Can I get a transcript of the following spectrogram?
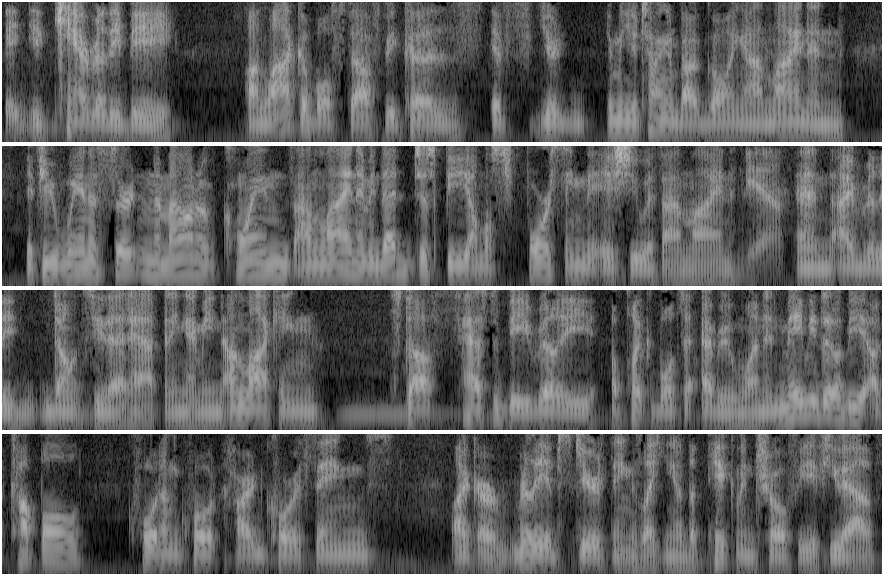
it, it can't really be unlockable stuff because if you're, I mean, you're talking about going online and if you win a certain amount of coins online, I mean, that'd just be almost forcing the issue with online. Yeah. And I really don't see that happening. I mean, unlocking stuff has to be really applicable to everyone, and maybe there'll be a couple quote unquote hardcore things, like or really obscure things, like you know the Pikmin trophy. If you have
